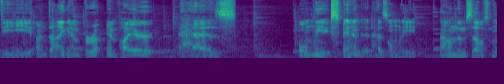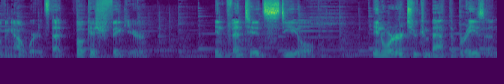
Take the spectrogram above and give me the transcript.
the Undying Emperor Empire has only expanded, has only found themselves moving outwards. That bookish figure invented steel in order to combat the brazen,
